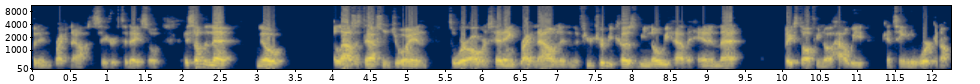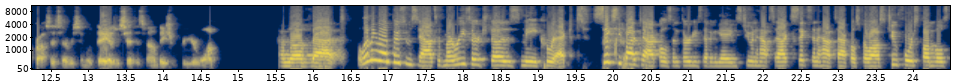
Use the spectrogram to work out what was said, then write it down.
put in right now to sit here today. So it's something that you know allows us to have some joy and to where Auburn's heading right now and in the future because we know we have a hand in that based off, you know, how we continue to work in our process every single day as we set this foundation for year one. I love that. Let me run through some stats. If my research does me correct, 65 tackles in 37 games, two and a half sacks, six and a half tackles for loss, two forced fumbles,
